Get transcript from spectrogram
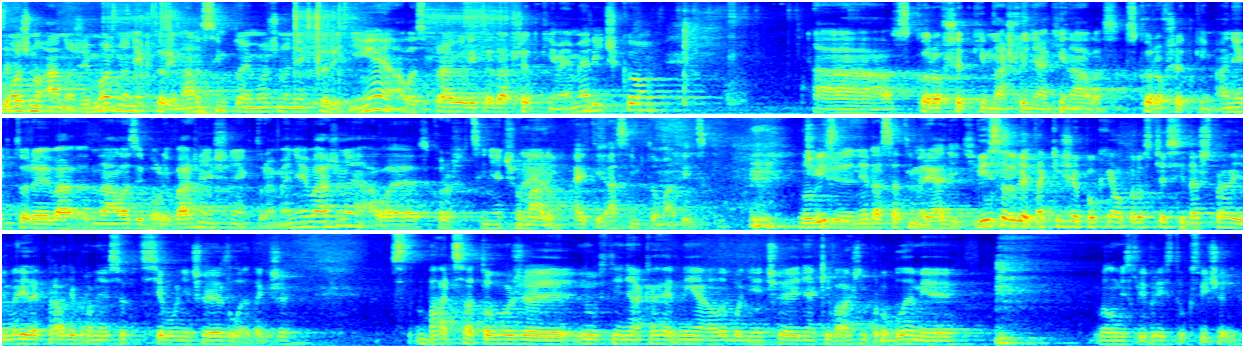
možno áno, že možno niektorí mali symptómy, možno niektorí nie, ale spravili teda všetkým MRIčko a skoro všetkým našli nejaký nález. Skoro všetkým. A niektoré nálezy boli vážnejšie, niektoré menej vážne, ale skoro všetci niečo No. mali, aj tí asymptomaticky. No Čiže nedá sa tým riadiť. Výsledok je taký, že pokiaľ proste si dáš spraviť MRI, tak pravdepodobne s tebou niečo je zlé, takže báť sa toho, že nutne nejaká hernia alebo niečo je nejaký vážny problém je veľmi zlý prístup k cvičeniu.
